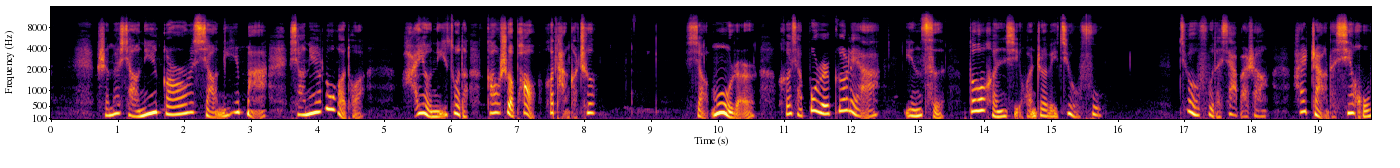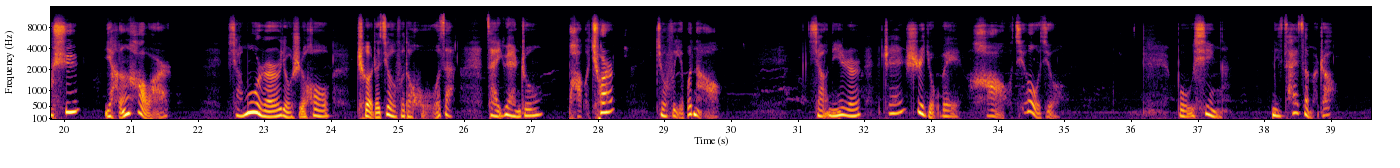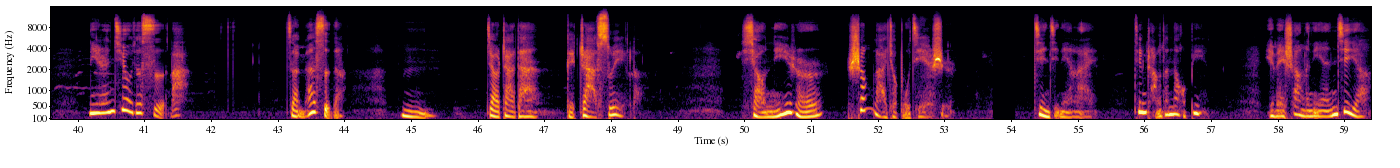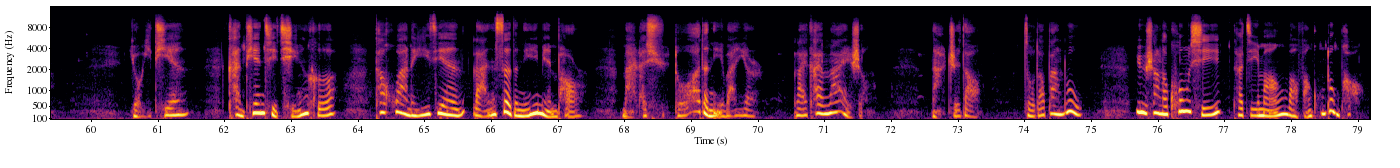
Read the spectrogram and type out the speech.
什么小泥狗、小泥马、小泥骆驼，还有泥做的高射炮和坦克车。小木人儿和小布人哥俩。因此，都很喜欢这位舅父。舅父的下巴上还长着些胡须，也很好玩。小木人有时候扯着舅父的胡子，在院中跑个圈儿，舅父也不恼。小泥人真是有位好舅舅。不幸啊，你猜怎么着？泥人舅舅死了。怎么死的？嗯，叫炸弹给炸碎了。小泥人儿生来就不结实，近几年来经常的闹病，因为上了年纪呀。有一天，看天气晴和，他换了一件蓝色的泥棉袍，买了许多的泥玩意儿，来看外甥。哪知道，走到半路，遇上了空袭，他急忙往防空洞跑。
